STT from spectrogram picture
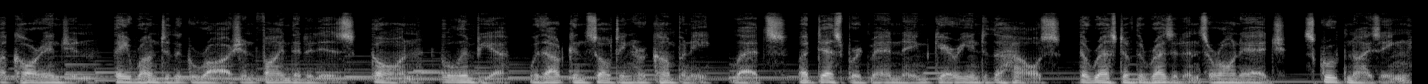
a car engine. They run to the garage and find that it is gone. Olympia, without consulting her company, lets a desperate man named Gary into the house. The rest of the residents are on edge, scrutinizing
